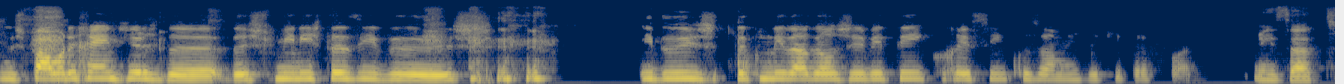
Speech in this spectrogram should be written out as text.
os Power Rangers de, das feministas e, dos, e dos, da comunidade LGBT e corressem com os homens aqui para fora. Exato.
